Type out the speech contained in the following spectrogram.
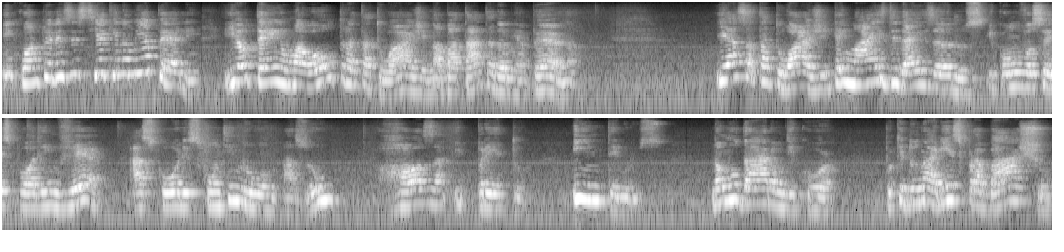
enquanto ele existir aqui na minha pele. E eu tenho uma outra tatuagem na batata da minha perna e essa tatuagem tem mais de 10 anos e como vocês podem ver, as cores continuam azul, rosa e preto, íntegros, não mudaram de cor porque do nariz para baixo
